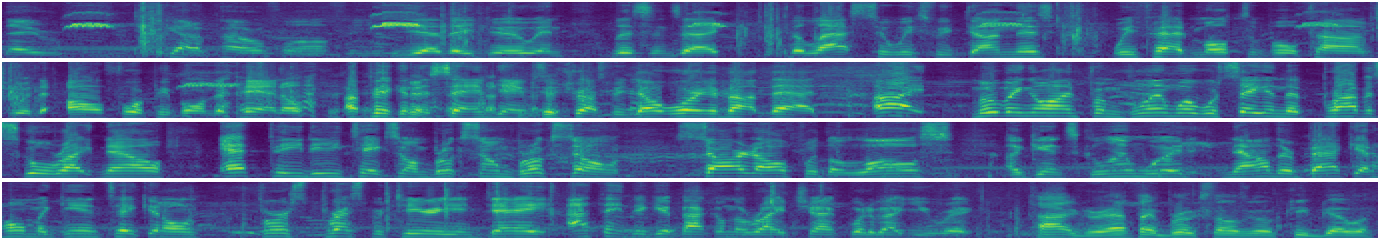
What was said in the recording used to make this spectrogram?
they got a powerful offense. Yeah, they do. And listen, Zach, the last two weeks we've done this, we've had multiple times where all four people on the panel are picking the same game. So trust me, don't worry about that. All right, moving on from Glenwood, we're saying the private school right now. FPD takes on Brookstone. Brookstone started off with a loss against Glenwood. Now they're back at home again, taking on First Presbyterian Day. I think they get back on the right track. What about you, Rick? I agree. I think Brookstone's going to keep going.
